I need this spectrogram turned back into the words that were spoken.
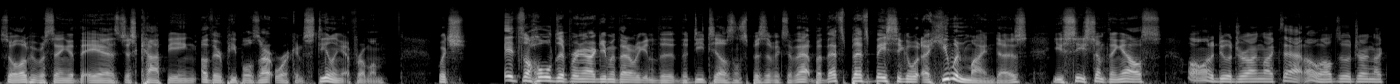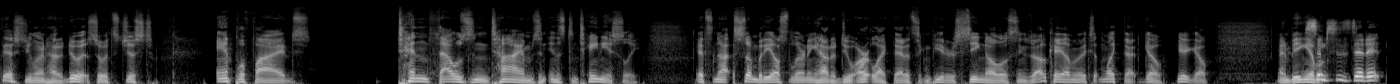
So a lot of people are saying that the AI is just copying other people's artwork and stealing it from them, which it's a whole different argument that I don't get into the, the details and specifics of that, but that's that's basically what a human mind does. You see something else, oh, I want to do a drawing like that. Oh, I'll do a drawing like this. You learn how to do it. So it's just amplified 10,000 times and instantaneously. It's not somebody else learning how to do art like that. It's a computer seeing all those things. Okay, I'm gonna make something like that. Go here, you go. And being able Simpsons did it.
